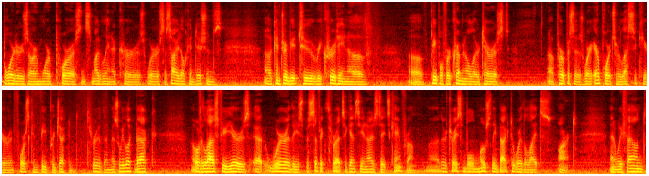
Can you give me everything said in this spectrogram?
borders are more porous and smuggling occurs, where societal conditions uh, contribute to recruiting of of people for criminal or terrorist uh, purposes, where airports are less secure and force can be projected through them. As we look back over the last few years at where the specific threats against the United States came from. Uh, they're traceable mostly back to where the lights aren't. And we found,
